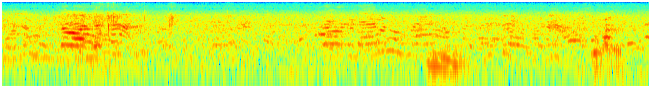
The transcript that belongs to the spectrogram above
โดนแล้วก็โดนแล้วทำไมอืมสวยโ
